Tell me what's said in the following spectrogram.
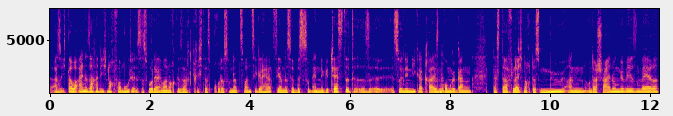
also ich glaube, eine Sache, die ich noch vermute, ist, es wurde ja immer noch gesagt, kriegt das Pro das 120er Herz. Die haben das ja bis zum Ende getestet, äh, ist so in den Nika-Kreisen mhm. rumgegangen, dass da vielleicht noch das Mühe an Unterscheidung gewesen wäre.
